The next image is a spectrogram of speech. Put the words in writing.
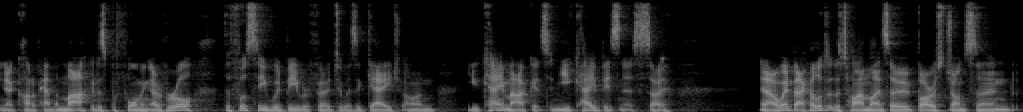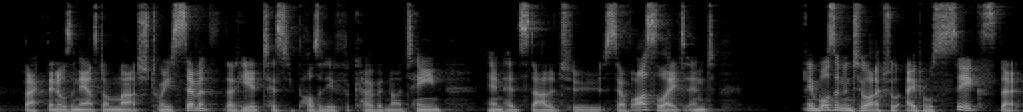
you know kind of how the market is performing overall. The FTSE would be referred to as a gauge on UK markets and UK business. So, and I went back, I looked at the timeline. So Boris Johnson back then it was announced on March 27th that he had tested positive for COVID 19 and had started to self isolate. And it wasn't until actual April 6th that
